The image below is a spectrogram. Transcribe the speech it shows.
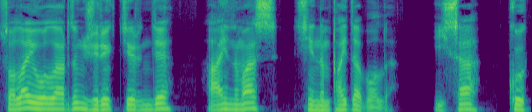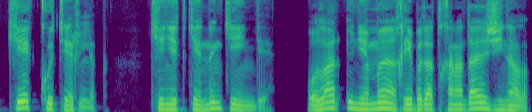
Солай олардың жүректерінде айнымас сенім пайда болды. Иса көкке көтеріліп кенеткеннің кейінде олар үнемі ғибадатханада жиналып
